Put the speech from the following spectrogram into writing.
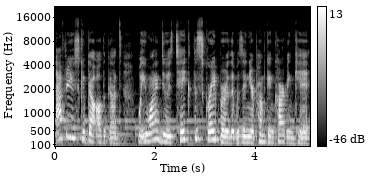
After you've scooped out all the guts, what you want to do is take the scraper that was in your pumpkin carving kit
